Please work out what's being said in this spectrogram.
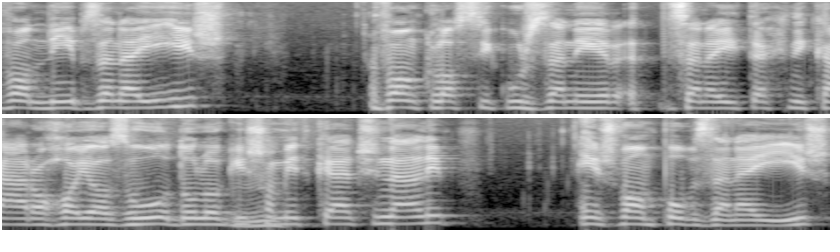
Van népzenei is, van klasszikus zenér, zenei technikára hajazó dolog is, mm. amit kell csinálni, és van popzenei is,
